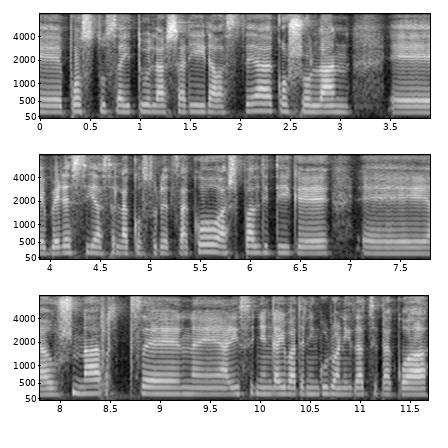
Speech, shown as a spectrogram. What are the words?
e, postu zaituela saria irabazteak, oso lan e, berezia zelako zuretzako, aspalditik e, e, hausnartzen e, ari zinen gai baten inguruan idatzitakoa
